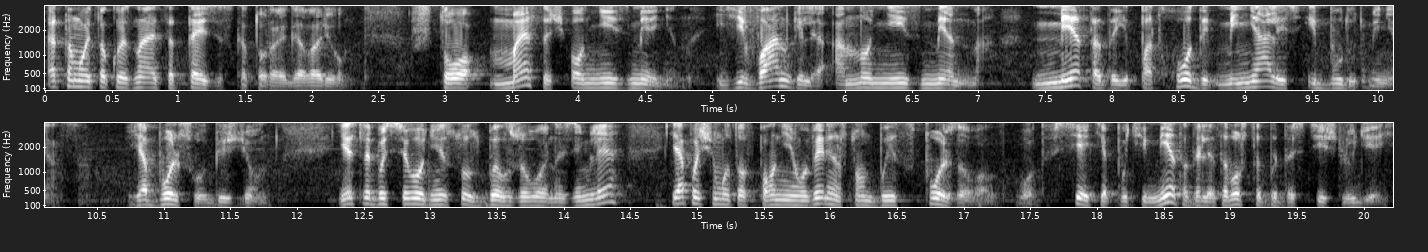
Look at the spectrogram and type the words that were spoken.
это мой такой, знаете, тезис, который я говорю, что месседж, он неизменен. Евангелие, оно неизменно. Методы и подходы менялись и будут меняться. Я больше убежден. Если бы сегодня Иисус был живой на земле, я почему-то вполне уверен, что он бы использовал вот все те пути, методы для того, чтобы достичь людей.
